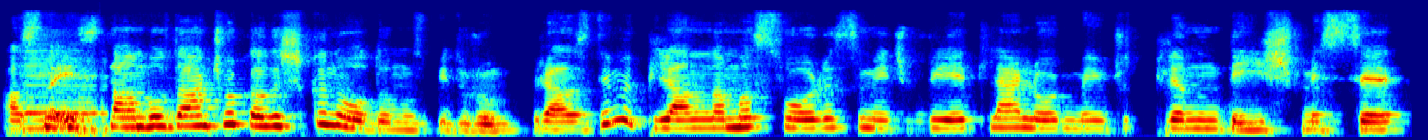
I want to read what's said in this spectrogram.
Aslında ee, İstanbul'dan çok alışkın olduğumuz bir durum biraz değil mi? Planlama sonrası mecburiyetlerle o mevcut planın değişmesi,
